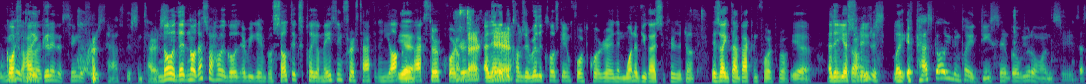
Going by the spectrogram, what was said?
We Go watch didn't the play highlights. good in a single first half this entire. No, that, no, that's not how it goes every game, bro. Celtics play amazing first half, and then y'all Yeah. come back third quarter, back, and then yeah. it becomes a really close game fourth quarter, and then one of you guys secure the dub. It's like that back and forth, bro. yeah. And then No, yesterday, I'm just like if Pascal even played decent, bro, we would have won the series. That's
